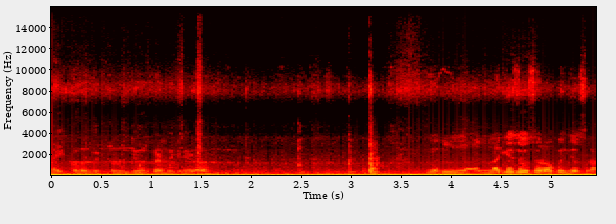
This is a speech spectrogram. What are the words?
బైక్ కొద్దిగా పెట్టాడు జీవన్ కాడ పెట్టాడు. లగేజ్ చూసారు ఓపెన్ చేసారా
